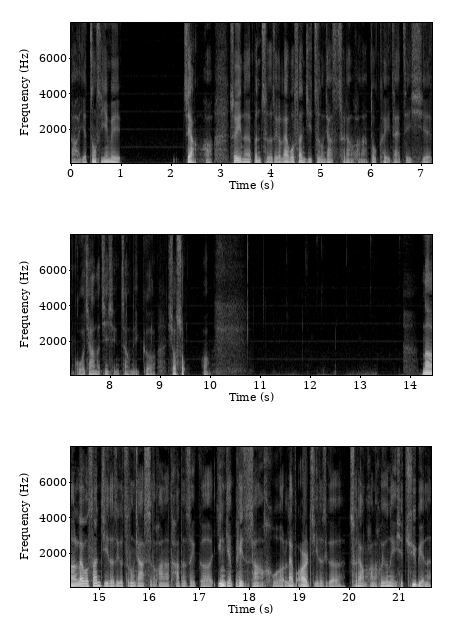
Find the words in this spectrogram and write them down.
啊。也正是因为这样哈，所以呢，奔驰的这个 Level 三级自动驾驶车辆的话呢，都可以在这些国家呢进行这样的一个销售啊。那 Level 三级的这个自动驾驶的话呢，它的这个硬件配置上和 Level 二级的这个车辆的话呢，会有哪些区别呢？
